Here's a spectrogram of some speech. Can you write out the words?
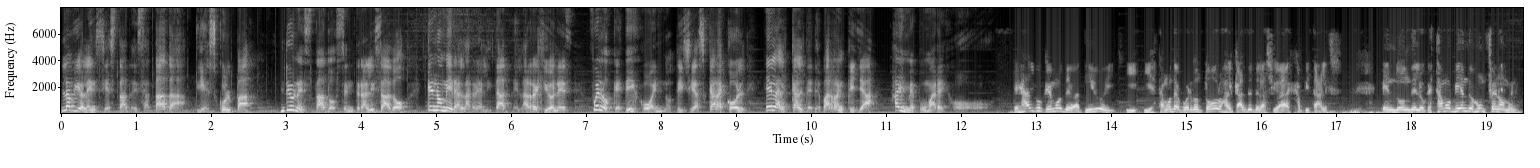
la violencia está desatada y es culpa de un Estado centralizado que no mira la realidad de las regiones, fue lo que dijo en Noticias Caracol el alcalde de Barranquilla, Jaime Pumarejo. Es algo que hemos debatido y, estamos de acuerdo todos los alcaldes de las ciudades capitales en donde lo que estamos viendo es un fenómeno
